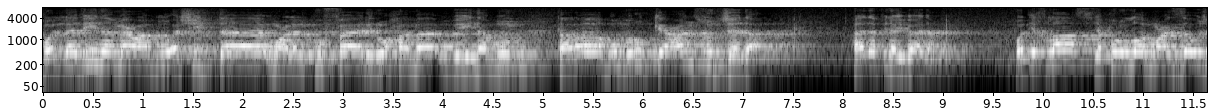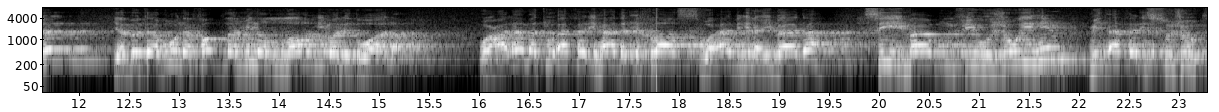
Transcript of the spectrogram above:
والذين معه أشداء على الكفار رحماء بينهم تراهم ركعا سجدا. هذا في العبادة. والإخلاص يقول الله عز وجل يبتغون فضلا من الله ورضوانا وعلامة أثر هذا الإخلاص وهذه العبادة سيماهم في وجوههم من أثر السجود.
